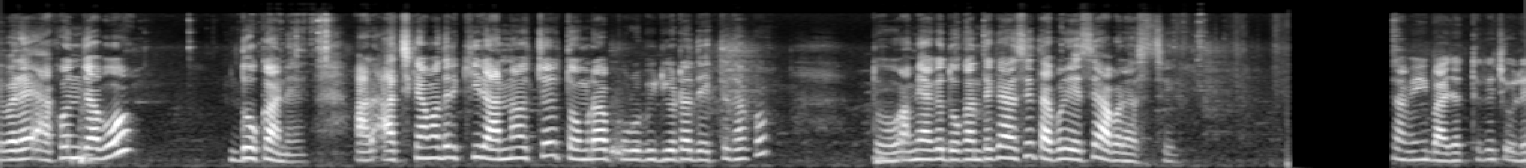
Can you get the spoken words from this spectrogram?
এবারে এখন যাব দোকানে। আর আজকে আমাদের কি রান্না হচ্ছে, তোমরা পুরো ভিডিওটা দেখতে থাকো। তো আমি আগে দোকান থেকে আসি, তারপরে এসে আবার আসছি। আমি বাজার থেকে চলে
